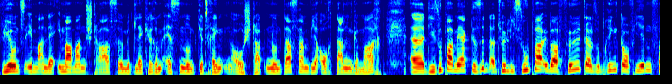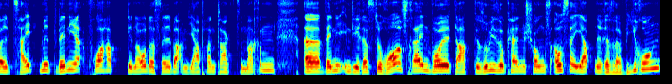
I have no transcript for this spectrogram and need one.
wir uns eben an der Immermannstraße mit leckerem Essen und Getränken ausstatten. Und das haben wir auch dann gemacht. Äh, die Supermärkte sind natürlich super überfüllt, also bringt auf jeden Fall Zeit mit, wenn ihr vorhabt, genau dasselbe am Japantag zu machen. Äh, wenn ihr in die Restaurants rein wollt, da habt ihr sowieso keine Chance, außer ihr habt eine Reservierung.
